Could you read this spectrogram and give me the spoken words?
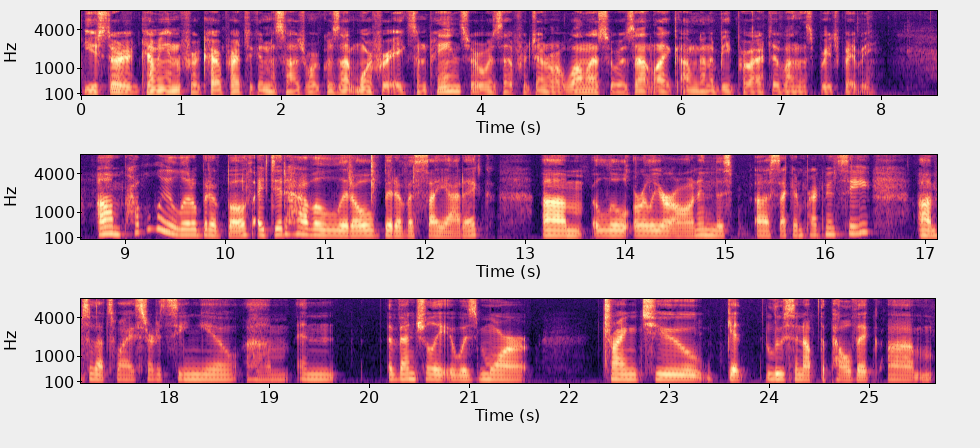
you started coming in for chiropractic and massage work. Was that more for aches and pains, or was that for general wellness, or was that like, I'm going to be proactive on this breech baby? Um, probably a little bit of both. I did have a little bit of a sciatic um, a little earlier on in this uh, second pregnancy, um, so that's why I started seeing you. Um, and eventually, it was more trying to get loosen up the pelvic um,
